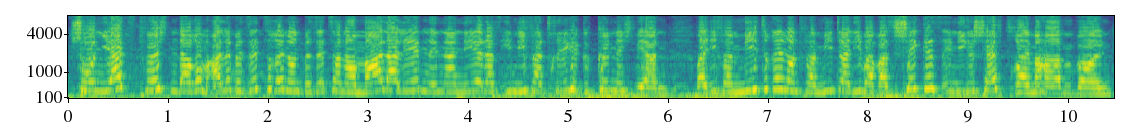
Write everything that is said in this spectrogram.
Schon jetzt fürchten darum alle Besitzerinnen und Besitzer normaler Läden in der Nähe, dass ihnen die Verträge gekündigt werden, weil die Vermieterinnen und Vermieter lieber was Schickes in die Geschäftsräume haben wollen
